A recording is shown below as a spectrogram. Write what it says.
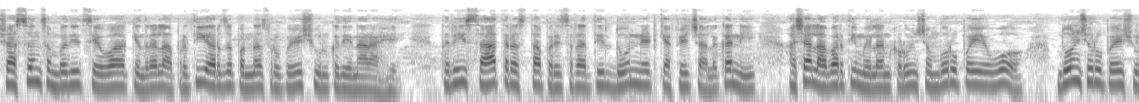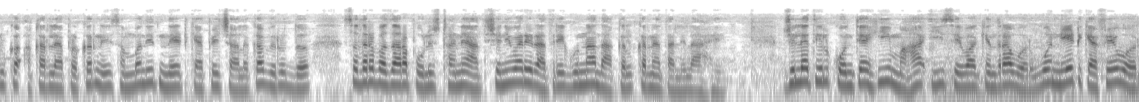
शासन संबंधित सेवा केंद्राला प्रति अर्ज पन्नास रुपये शुल्क देणार आहे. तरी सात रस्ता परिसरातील दोन नेट कॅफे चालकांनी अशा लाभार्थी महिलांकडून शंभर रुपये व दोनशे रुपये शुल्क आकारल्याप्रकरणी संबंधित नेट कॅफे चालकाविरुद्ध सदर बाजार पोलीस ठाण्यात शनिवारी रात्री गुन्हा दाखल करण्यात आलेला आहे. जिल्ह्यातील कोणत्याही महा ई सेवा केंद्रावर व नेट कॅफेवर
